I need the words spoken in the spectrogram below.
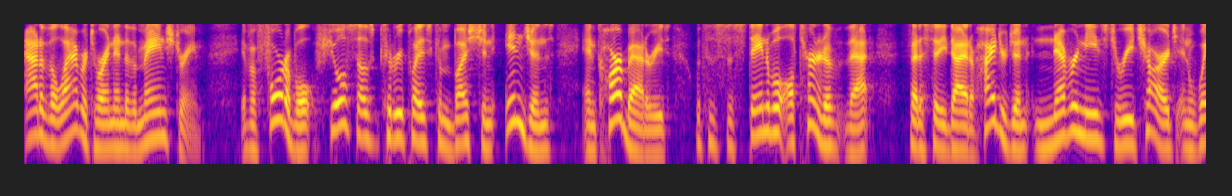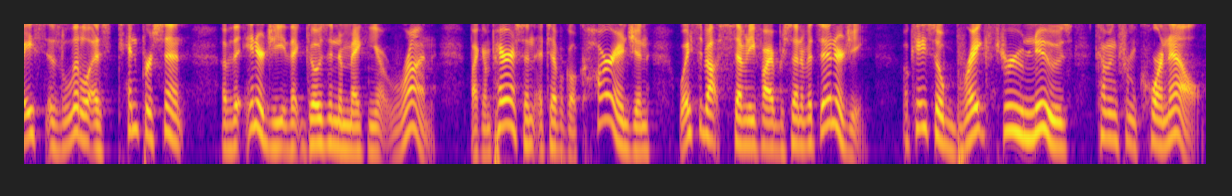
out of the laboratory and into the mainstream. If affordable, fuel cells could replace combustion engines and car batteries with a sustainable alternative that, fed a steady diet of hydrogen, never needs to recharge and wastes as little as 10% of the energy that goes into making it run. By comparison, a typical car engine wastes about 75% of its energy. Okay, so breakthrough news coming from Cornell.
